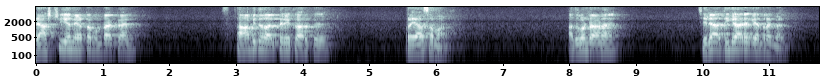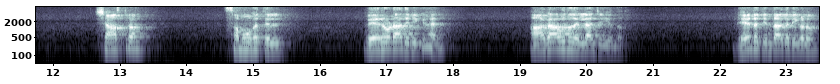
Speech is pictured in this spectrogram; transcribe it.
രാഷ്ട്രീയ നേട്ടമുണ്ടാക്കാൻ സ്ഥാപിത താല്പര്യക്കാർക്ക് പ്രയാസമാണ്. അതുകൊണ്ടാണ് ചില അധികാര കേന്ദ്രങ്ങൾ ശാസ്ത്രം സമൂഹത്തിൽ വേരോടാതിരിക്കാൻ ആകാവുന്നതെല്ലാം ചെയ്യുന്നത്. ഭേദചിന്താഗതികളും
